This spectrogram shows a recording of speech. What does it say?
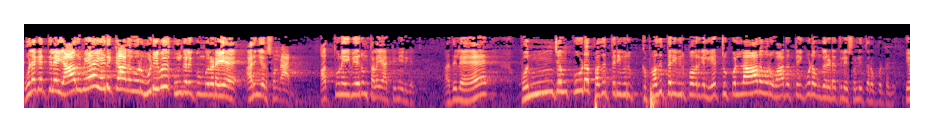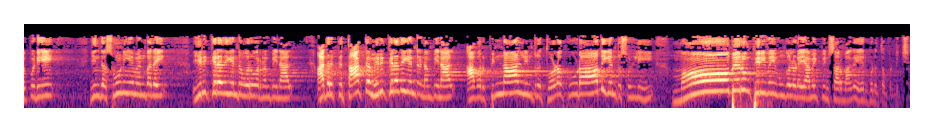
உலகத்திலே யாருமே எடுக்காத ஒரு முடிவு உங்களுக்கு உங்களுடைய அறிஞர் சொன்னார். அத்துணை பேரும் தலையாட்டினீர்கள். அதுல கொஞ்சம் கூட பகுத்தறிவு பகுத்தறிவு இருப்பவர்கள் ஏற்றுக்கொள்ளாத ஒரு வாதத்தை கூட உங்களிடத்திலே சொல்லித் தரப்பட்டது. எப்படி? இந்த சூனியம் என்பதை இருக்கிறது என்று ஒருவர் நம்பினால் அதற்கு தாக்கம் இருக்கிறது என்று நம்பினால் அவர் பின்னால் நின்று தொழக்கூடாது என்று சொல்லி மாபெரும் பிரிவை உங்களுடைய அமைப்பின் சார்பாக ஏற்படுத்தப்பட்டுச்சு.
